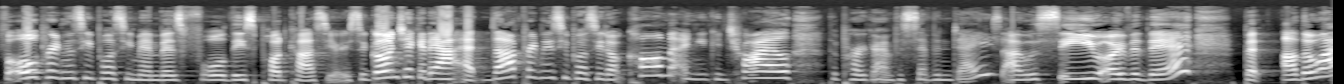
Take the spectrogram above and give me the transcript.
for all Pregnancy Posse members for this podcast series. So go and check it out at thepregnancyposse.com and you can trial the program for seven days. I will see you over there. But otherwise,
